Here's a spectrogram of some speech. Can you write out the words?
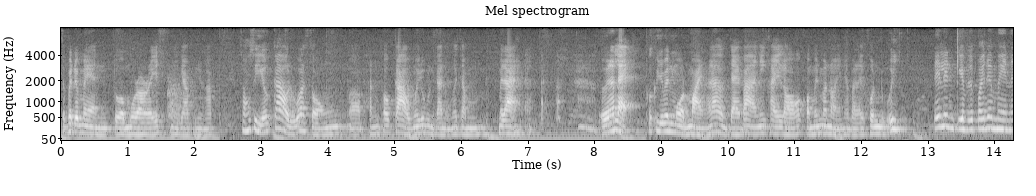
Spider Man ตัว Morales นะครับนะครับ2499 หรือว่า2,099 ไม่รู้เหมือนกัน ผมก็จำไม่ได้ เออ นั่นแหละ ก็คือจะเป็นโหมดใหม่นะน่าสนใจบ้างอันนี่ใครรอก็คอมเมนต์มาหน่อยนะหลายคนอุ้ยได้เล่นเกมสไปเดอร์แมนใน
